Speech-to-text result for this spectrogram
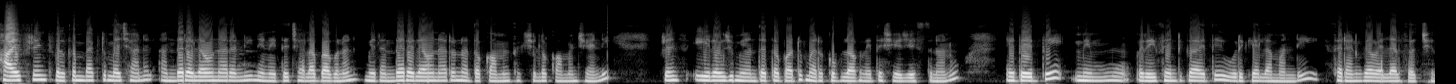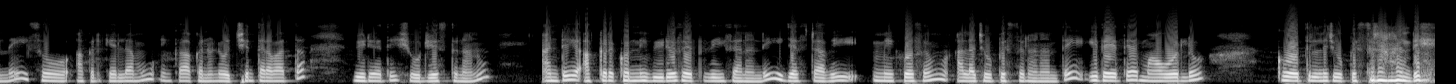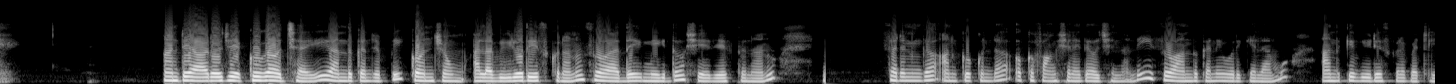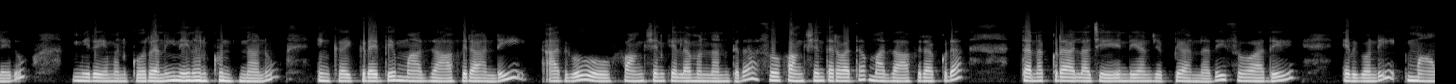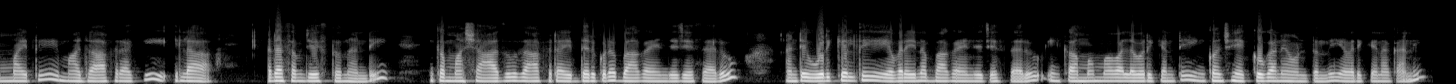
Hi friends welcome back to my channel అందరు ఎలా ఉన్నారండి? నేనైతే చాలా బాగున్నాను. మీరందరూ ఎలా ఉన్నారో నాతో కామెంట్ సెక్షన్లో కామెంట్ చేయండి. ఫ్రెండ్స్ ఈ రోజు మీ అందరితో పాటు మరొక బ్లాగ్ని అయితే షేర్ చేస్తున్నాను. ఇదైతే మేము రీసెంట్గా అయితే ఊరికి వెళ్ళామండి. సడన్గా వెళ్ళాల్సి వచ్చింది. సో అక్కడికి వెళ్ళాము. ఇంకా అక్కడ నుండి వచ్చిన తర్వాత వీడియో అయితే షూట్ చేస్తున్నాను. అంటే అక్కడ కొన్ని వీడియోస్ అయితే తీసానండి జస్ట్ అవి మీకోసం అలా చూపిస్తున్నాను అంతే. ఇదైతే మా ఊర్లో కోతుల్ని చూపిస్తున్నానండి. అంటే ఆ రోజు ఎక్కువగా వచ్చాయి. అందుకని చెప్పి కొంచెం అలా వీడియో తీసుకున్నాను. సో అదే మీతో షేర్ చేస్తున్నాను. సడన్గా అనుకోకుండా ఒక ఫంక్షన్ అయితే వచ్చిందండి. సో అందుకని ఊరికి వెళ్ళాము. అందుకే వీడియోస్ కూడా పెట్టలేదు. మీరు ఏమనుకోరని నేను అనుకుంటున్నాను. ఇంకా ఇక్కడైతే మా జాఫిరా అండి. అదిగో ఫంక్షన్కి వెళ్ళామన్నాను కదా. సో ఫంక్షన్ తర్వాత మా జాఫిరా కూడా తనకు కూడా అలా చేయండి అని చెప్పి అన్నది. సో అదే ఇదిగోండి మా అమ్మ అయితే మా జాఫిరాకి ఇలా రసం చేస్తుందండి. ఇంకా మా షాజు జాఫిరా ఇద్దరు కూడా బాగా ఎంజాయ్ చేశారు. అంటే ఊరికి వెళ్తే ఎవరైనా బాగా ఎంజాయ్ చేస్తారు. ఇంకా అమ్మమ్మ వాళ్ళ ఊరికంటే ఇంకొంచెం ఎక్కువగానే ఉంటుంది ఎవరికైనా కానీ.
